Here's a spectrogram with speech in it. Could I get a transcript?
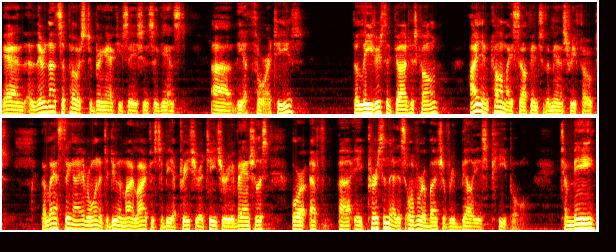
And they're not supposed to bring accusations against uh, the authorities, the leaders that God has called. I didn't call myself into the ministry, folks. The last thing I ever wanted to do in my life is to be a preacher, a teacher, evangelist, or a, uh, a person that is over a bunch of rebellious people. To me,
